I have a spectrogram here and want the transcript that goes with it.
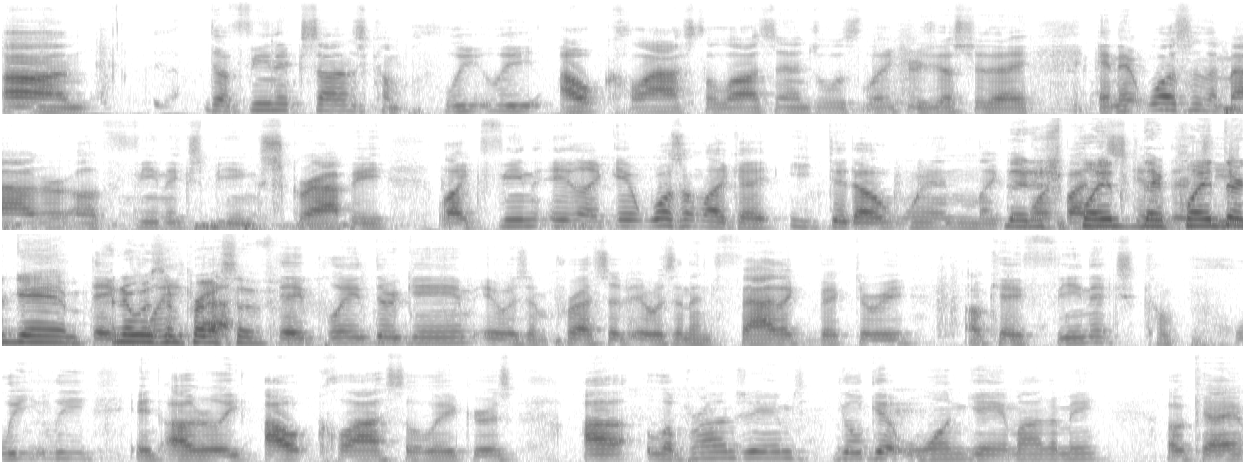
Um, the Phoenix Suns completely outclassed the Los Angeles Lakers yesterday, and it wasn't a matter of Phoenix being scrappy. Like Phoenix, it, like it wasn't like a eked it out win. Like They just played the they their played their game, They and it was played- yeah, impressive. they played their game. It was impressive. It was an emphatic victory. Okay, Phoenix completely and utterly outclassed the Lakers. Uh, LeBron James, you'll get one game out of me. Okay,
